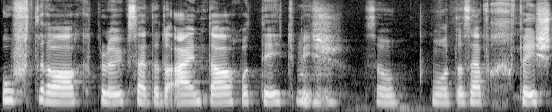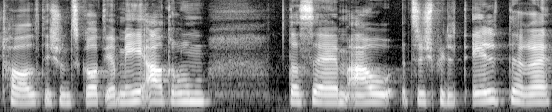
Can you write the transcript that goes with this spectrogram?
Auftrag, blöd gesagt, oder ein Tag, wo du dort bist, mhm. so, wo das einfach festhaltest. Und es geht ja mehr auch darum, dass ähm, auch zum Beispiel die Eltern,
